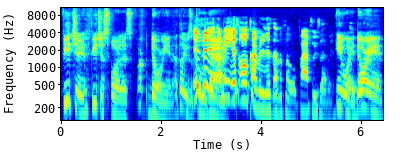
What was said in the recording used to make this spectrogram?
future future spoilers. Fuck Dorian. I thought he was a Is cool it? guy. I mean, it's all covered in this episode five through seven. either way, Dorian.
